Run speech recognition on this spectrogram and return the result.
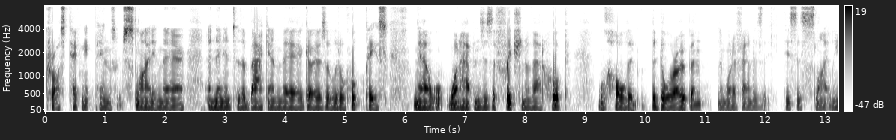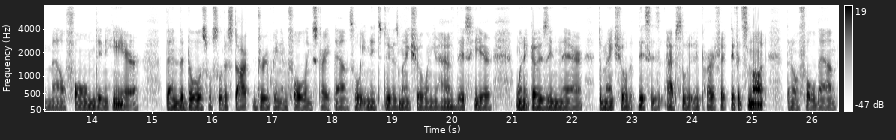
cross Technic pins which slide in there and then into the back end there goes a little hook piece. Now what happens is the friction of that hook will hold it, the door open and what I found is that this is slightly malformed in here, then the doors will sort of start drooping and falling straight down. So what you need to do is make sure when you have this here, when it goes in there, to make sure that this is absolutely perfect. If it's not, then it'll fall down.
